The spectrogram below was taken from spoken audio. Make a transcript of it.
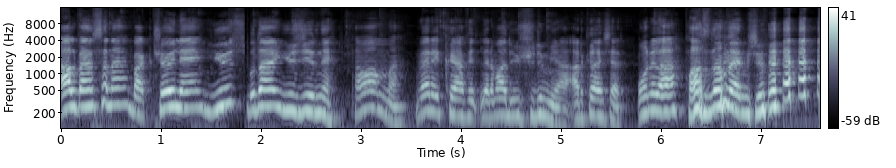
Al ben sana bak şöyle 100 bu da 120. Tamam mı? Ver kıyafetlerimi hadi üşüdüm ya. Arkadaşlar o ne la? Fazla mı vermişim?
